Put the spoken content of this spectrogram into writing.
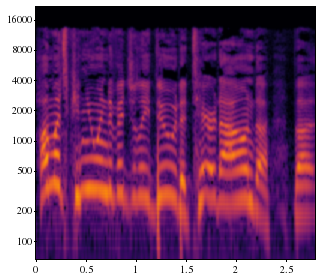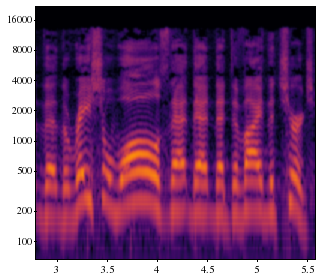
How much can you individually do to tear down the, the, the, the racial walls that, that, that divide the church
